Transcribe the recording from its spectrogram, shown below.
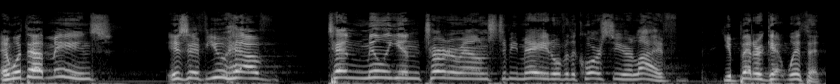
And what that means is if you have 10 million turnarounds to be made over the course of your life, you better get with it.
